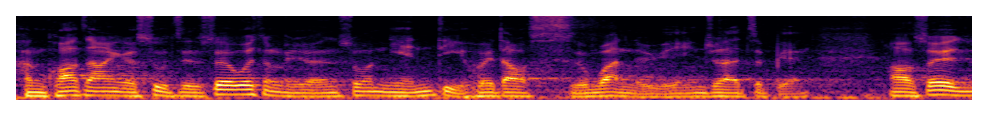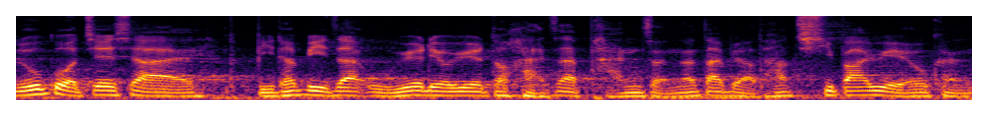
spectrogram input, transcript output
很夸张一个数字，所以为什么有人说年底会到十万的原因就在这边。好，所以如果接下来比特币在五月、六月都还在盘整，那代表它七八月有可能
